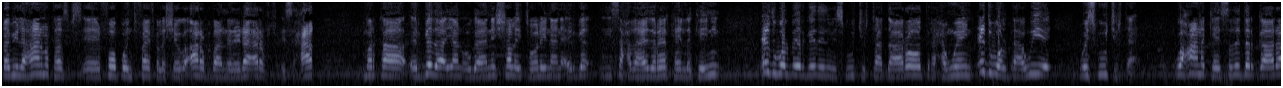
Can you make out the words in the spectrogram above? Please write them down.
Qabiil ahaan markaas la sheego arab baana la yidhaha arab isxaaq. Marka ergada ayaan ogaanay shalay toole inaana ergadii saxda ahaydoo reerkaan la keenin. Cid walba ergadeeda way iskugu jirtaa daarood raxanweyn cid walba hawiye way iskugu jirtaa waxaana keensaday dar gaara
